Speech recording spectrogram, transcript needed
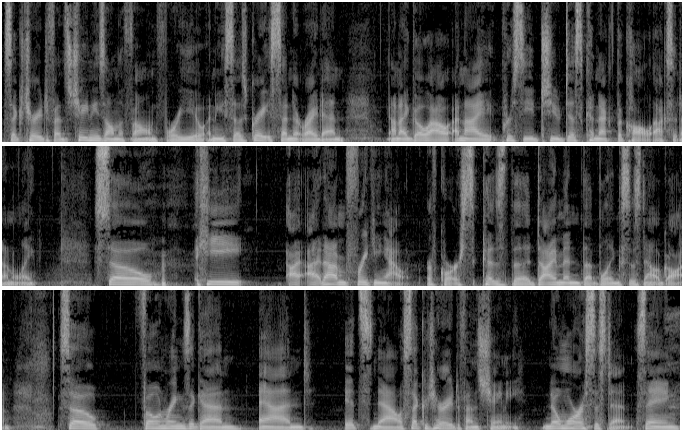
Secretary of Defense Cheney's on the phone for you. And he says, great, send it right in. And I go out and I proceed to disconnect the call accidentally. So he, I, am freaking out, of course, because the diamond that blinks is now gone. So phone rings again and it's now Secretary of Defense Cheney, no more assistant, saying,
